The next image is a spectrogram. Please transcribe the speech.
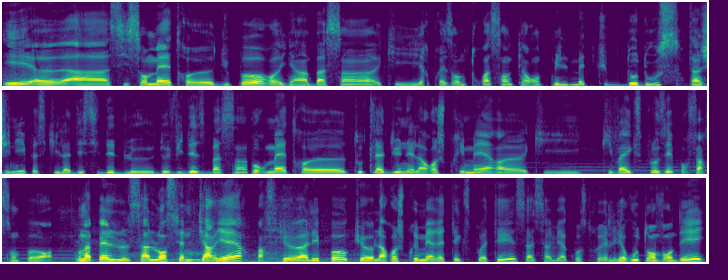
et euh, à 600 mètres euh, du port, il y a un bassin qui représente 340 000 mètres cubes d'eau douce. C'est un génie parce qu'il a décidé de, vider ce bassin pour mettre toute la dune et la roche primaire qui, qui va exploser pour faire son port. On appelle ça l'ancienne carrière parce qu'à l'époque, la roche primaire était exploitée, ça a servi à construire les routes en Vendée.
